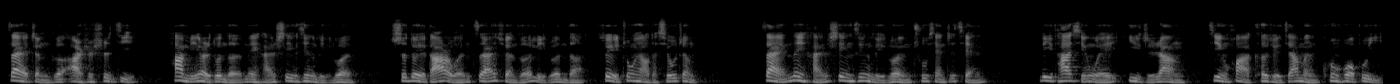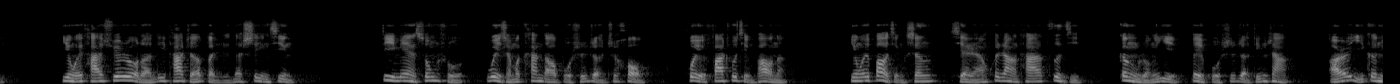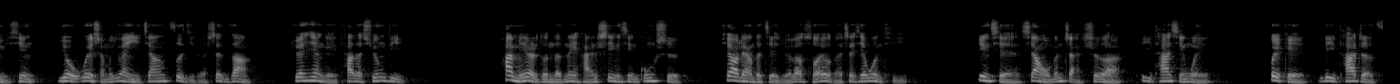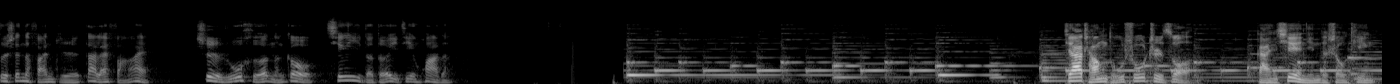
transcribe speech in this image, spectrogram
在整个二十世纪，汉密尔顿的内涵适应性理论是对达尔文自然选择理论的最重要的修正。在内涵适应性理论出现之前，利他行为一直让进化科学家们困惑不已，因为它削弱了利他者本人的适应性。地面松鼠为什么看到捕食者之后会发出警报呢？因为报警声显然会让他自己更容易被捕食者盯上。而一个女性又为什么愿意将自己的肾脏捐献给她的兄弟？汉密尔顿的内涵适应性公式漂亮地解决了所有的这些问题。并且向我们展示了利他行为会给利他者自身的繁殖带来妨碍是如何能够轻易的得以进化的。家常读书制作，感谢您的收听。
